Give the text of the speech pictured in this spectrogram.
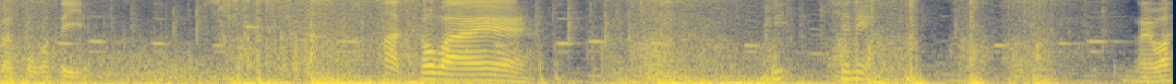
แบบปกติ อัดเข้าไปเฮ้ยเช่นนี่ไงวะ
